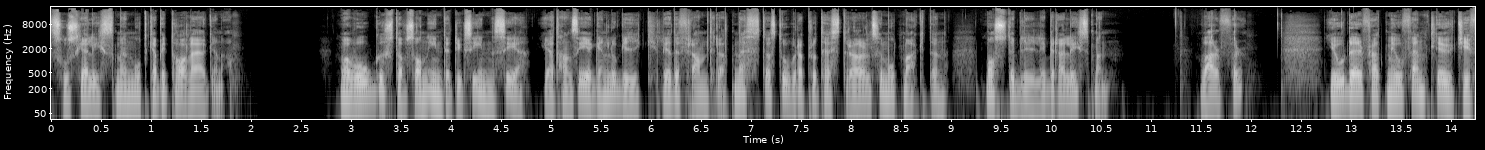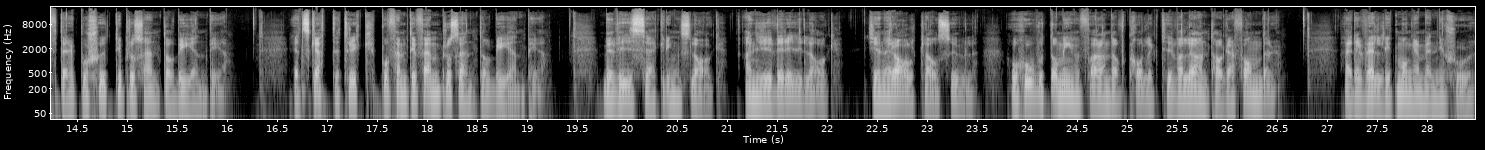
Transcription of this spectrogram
Socialismen mot kapitalägarna. Vad Bo Gustafsson inte tycks inse är att hans egen logik leder fram till att nästa stora proteströrelse mot makten måste bli liberalismen. Varför? Jo, därför att med offentliga utgifter på 70 procent av BNP, ett skattetryck på 55 procent av BNP, bevissäkringslag, angiverilag, generalklausul och hot om införande av kollektiva löntagarfonder är det väldigt många människor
